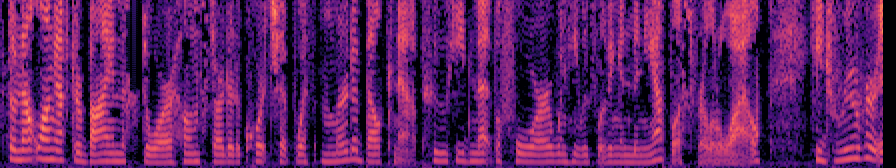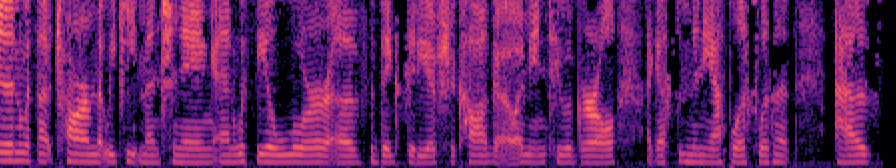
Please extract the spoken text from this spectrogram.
So not long after buying the store, Holmes started a courtship with Myrta Belknap, who he'd met before when he was living in Minneapolis for a little while. He drew her in with that charm that we keep mentioning and with the allure of the big city of Chicago. I mean, to a girl, I guess Minneapolis wasn't as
